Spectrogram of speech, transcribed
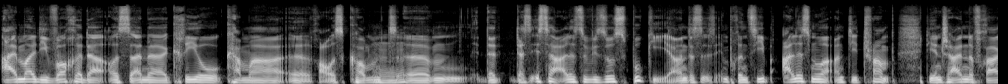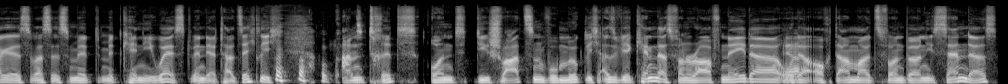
einmal die Woche da aus seiner Kryokammer äh, rauskommt. Mhm. Ähm, das, das ist ja alles sowieso spooky, ja. Und das ist im Prinzip alles nur anti-Trump. Die entscheidende Frage ist, was ist mit, mit Kanye West, wenn der tatsächlich Oh antritt und die Schwarzen womöglich, also wir kennen das von Ralph Nader oder auch damals von Bernie Sanders.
